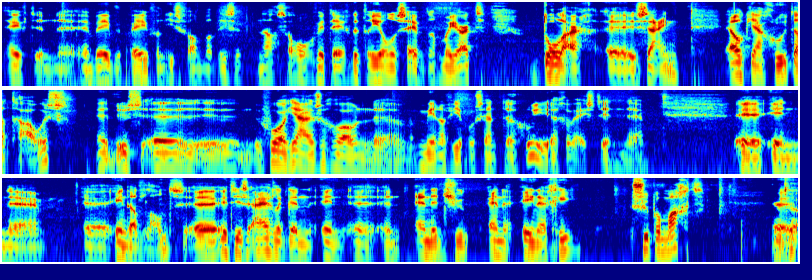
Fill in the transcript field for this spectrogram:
heeft een, eh, een BBP van iets van, wat is het? Nou, zal ongeveer tegen de 370 miljard dollar eh, zijn. Elk jaar groeit dat trouwens. Dus vorig jaar is er gewoon meer dan 4% groei geweest in, in, in dat land. Het is eigenlijk een, een, een energy, en energie supermacht. Eh, Ja.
